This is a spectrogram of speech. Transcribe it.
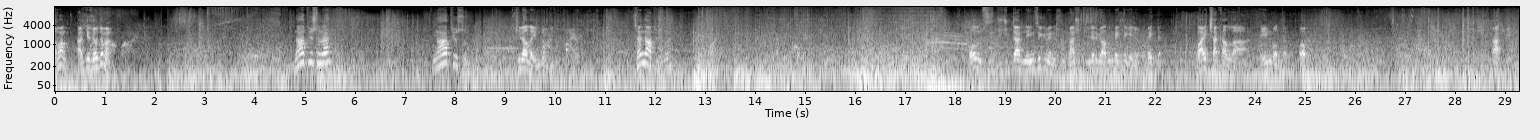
Tamam. Herkes öldü mü? Ne yapıyorsun lan? Ne yapıyorsun? Pil alayım dur git. Sen ne yapıyorsun lan? Oğlum siz cücükler neyinize güveniyorsunuz? Ben şu pilleri bir alayım bekle geliyorum. Bekle. Vay çakallar. Aimbot tabi. Hop. Ha bir, bir, bir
